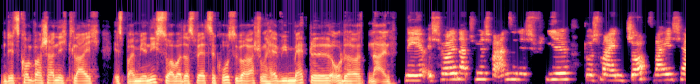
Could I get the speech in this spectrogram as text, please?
Und jetzt kommt wahrscheinlich gleich, ist bei mir nicht so, aber das wäre jetzt eine große Überraschung, Heavy Metal oder nein. Nee, ich höre natürlich wahnsinnig viel durch meinen Job, weil ich ja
